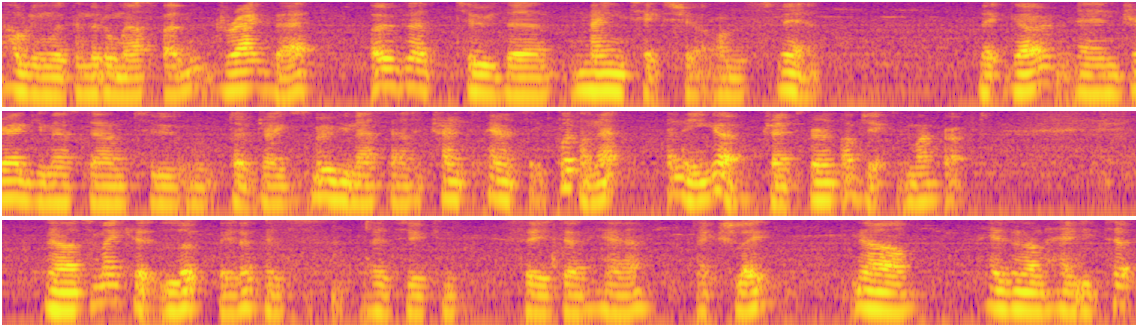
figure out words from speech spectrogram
holding with the middle mouse button, drag that over to the main texture on the sphere. Let go and drag your mouse down to, don't drag, just move your mouse down to transparency. Click on that and there you go, transparent object in Minecraft. Now to make it look better, because as you can see down here, actually, now here's another handy tip.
